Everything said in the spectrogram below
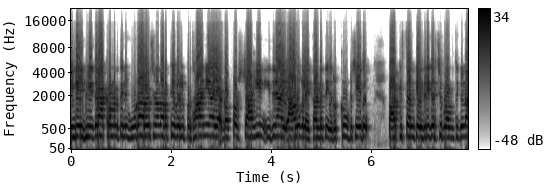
ഇന്ത്യയിൽ ഭീകരാക്രമണത്തിന് ഗൂഢാലോചന നടത്തിയവരിൽ പ്രധാനിയായ ഡോക്ടർ ഷാഹീൻ ഇതിനായി ആളുകളെ കണ്ടെത്തി റിക്രൂട്ട് ചെയ്തു. പാകിസ്ഥാൻ കേന്ദ്രീകരിച്ച് പ്രവർത്തിക്കുന്ന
